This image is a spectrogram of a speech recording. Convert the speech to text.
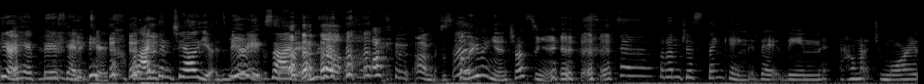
You don't have first hand experience. Well, I can tell you, it's very exciting. I can, I'm just believing you and trusting you. but I'm just thinking that then how much more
